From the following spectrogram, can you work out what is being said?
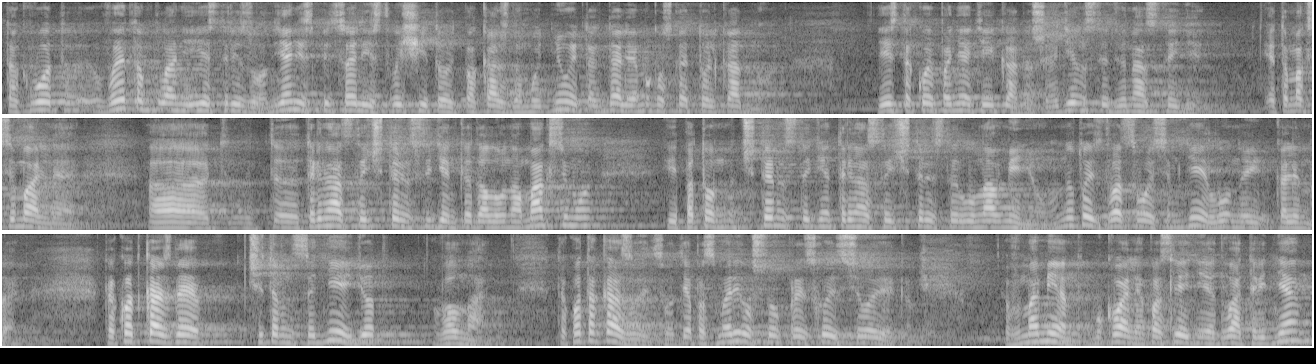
Так вот, в этом плане есть резон. Я не специалист высчитывать по каждому дню и так далее, я могу сказать только одно. Есть такое понятие Икадыши, 11-12 день. Это максимальное, 13-14 день, когда Луна максимум, и потом 14 день, 13 14 Луна в минимум. Ну, то есть 28 дней лунный календарь. Так вот, каждые 14 дней идет волна. Так вот, оказывается, вот я посмотрел, что происходит с человеком. В момент, буквально последние 2-3 дня,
